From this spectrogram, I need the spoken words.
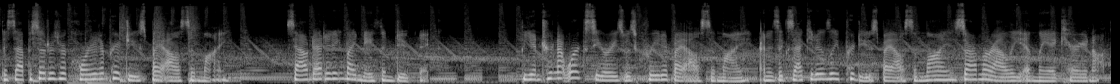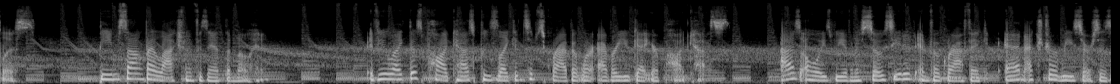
This episode was recorded and produced by Allison Lai. Sound editing by Nathan Doupnik. The Internetwork series was created by Alison Lai and is executively produced by Alison Lai, Zar Morali, and Leah Karianopoulos. Theme song by Lakshman Fazantha Mohan. If you like this podcast, please like and subscribe it wherever you get your podcasts. As always, we have an associated infographic and extra resources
